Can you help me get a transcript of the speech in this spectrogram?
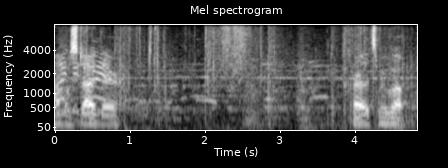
Almost died there. All right, let's move up.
